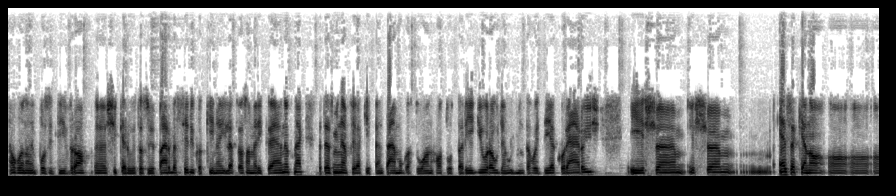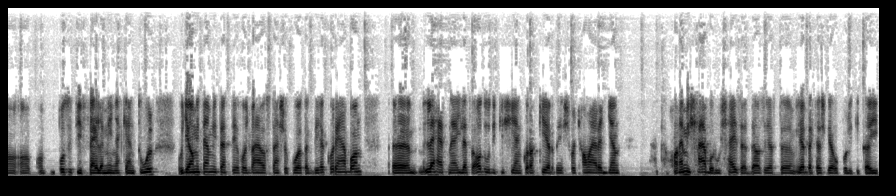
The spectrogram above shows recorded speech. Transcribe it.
ahol nagyon pozitívra sikerült az ő párbeszédük, a kínai, illetve az amerikai elnöknek, tehát ez mindenféleképpen támogatóan hatott a régióra, ugyanúgy, mint ahogy Dél-Koreára is, és, és ezeken a, a, a, a, pozitív fejleményeken túl, ugye amit említettél, hogy választások voltak Dél-Koreában, lehetne, illetve adódik is ilyenkor a kérdés, hogy ha már egy ilyen ha nem is háborús helyzet, de azért érdekes geopolitikai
